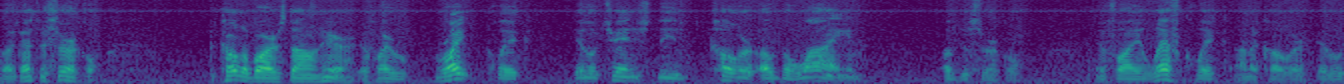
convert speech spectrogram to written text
So I got the circle. The color bar is down here. If I right click, it'll change the color of the line of the circle. If I left click on a color, it'll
